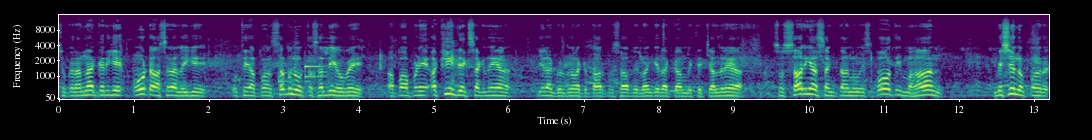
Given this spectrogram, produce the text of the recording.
ਸ਼ੁਕਰਾਨਾ ਕਰੀਏ, ਓਟ ਆਸਰਾ ਲਈਏ, ਉੱਥੇ ਆਪਾਂ ਸਭ ਨੂੰ ਤਸੱਲੀ ਹੋਵੇ, ਆਪਾਂ ਆਪਣੇ ਅੱਖੀਂ ਦੇਖ ਸਕਦੇ ਹਾਂ ਜਿਹੜਾ ਗੁਰਦੁਆਰਾ ਕਰਤਾਰਪੁਰ ਸਾਹਿਬ ਦੇ ਲਾਂਘੇ ਦਾ ਕੰਮ ਇੱਥੇ ਚੱਲ ਰਿਹਾ। ਸੋ ਸਾਰੀਆਂ ਸੰਗਤਾਂ ਨੂੰ ਇਸ ਬਹੁਤ ਹੀ ਮਹਾਨ ਮਿਸ਼ਨ ਉੱਪਰ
